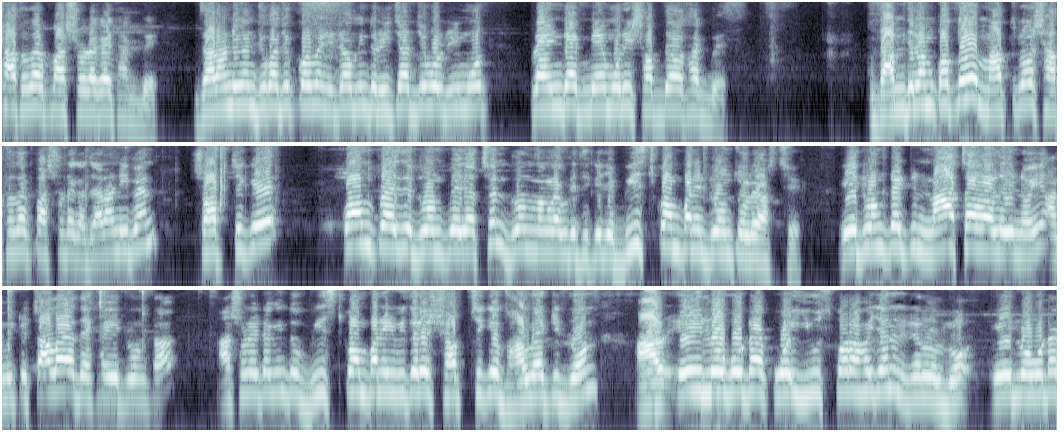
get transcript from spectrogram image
সাত হাজার পাঁচশো টাকায় থাকবে। যারা নিবেন যোগাযোগ করবেন, এটাও কিন্তু rechargeable remote prime drive memory সব দেওয়া থাকবে। দাম দিলাম কত? মাত্র সাত হাজার পাঁচশো টাকা। যারা নিবেন, সব থেকে কম প্রাইসে ড্রোন পেয়ে যাচ্ছেন। ড্রোন বাংলা ভিডিও থেকে যে বিস্ট কোম্পানির ড্রোন চলে আসছে। এই ড্রোনটা একটু না চালালেই নয়, আমি একটু চালায় দেখাই এই ড্রোনটা আসলে এটা কিন্তু বিস্ট কোম্পানির ভিতরে সব থেকে ভালো একটি ড্রোন আর এই লোগোটা কই ইউজ করা হয় জানেন? এটা এই লোগোটা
